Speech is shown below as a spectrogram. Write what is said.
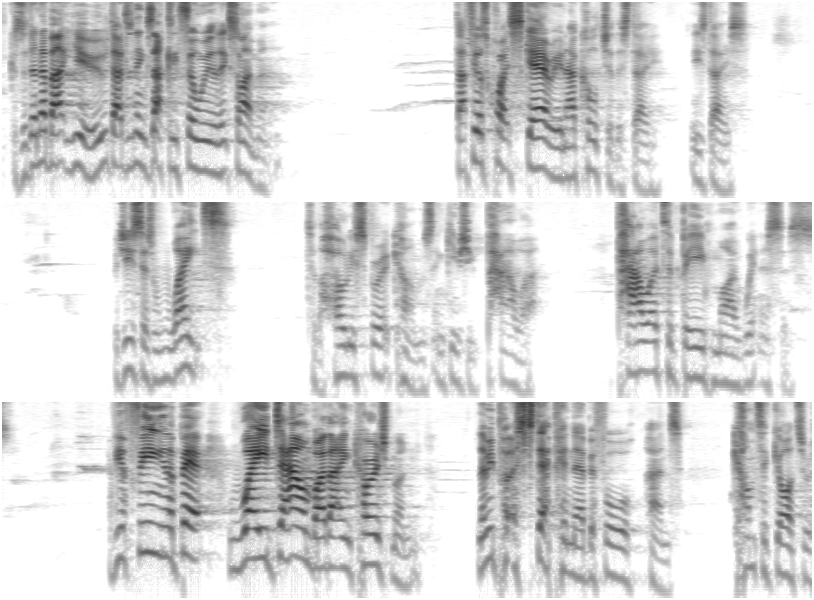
Because I don't know about you, that doesn't exactly fill me with excitement. That feels quite scary in our culture this day, these days. But Jesus says, wait till the Holy Spirit comes and gives you power. Power to be my witnesses. If you're feeling a bit weighed down by that encouragement, let me put a step in there beforehand. Come to God to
